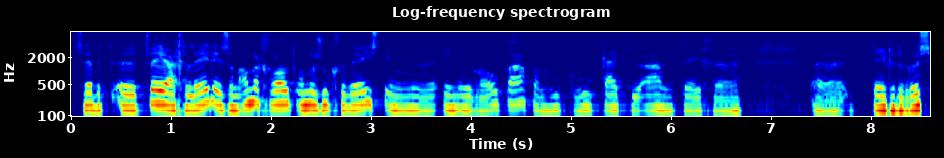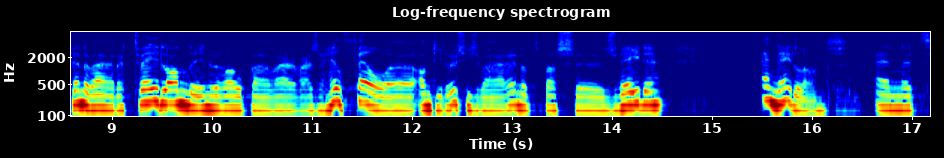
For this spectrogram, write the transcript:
ze hebben twee jaar geleden is een ander groot onderzoek geweest in, in Europa van hoe, hoe kijkt u aan tegen uh, tegen de Russen. En er waren er twee landen in Europa waar, waar ze heel fel anti-Russisch waren. En dat was Zweden en Nederland. En het,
